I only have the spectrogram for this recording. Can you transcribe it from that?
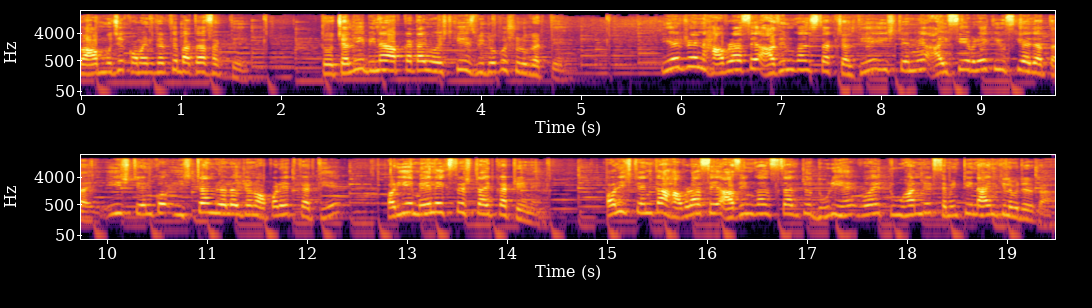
तो आप मुझे कमेंट करके बता सकते हैं। तो चलिए बिना आपका टाइम वेस्ट किए इस वीडियो को शुरू करते हैं। ये ट्रेन हावड़ा से आजिमगंज तक चलती है। इस ट्रेन में आई ब्रेक यूज़ किया जाता है। इस ट्रेन को ईस्टर्न रेलवे जोन ऑपरेट करती है और ये मेल एक्सप्रेस टाइप का ट्रेन है। और इस ट्रेन का हावड़ा से आजिमगंज तक जो दूरी है, वो है 279 किलोमीटर का।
